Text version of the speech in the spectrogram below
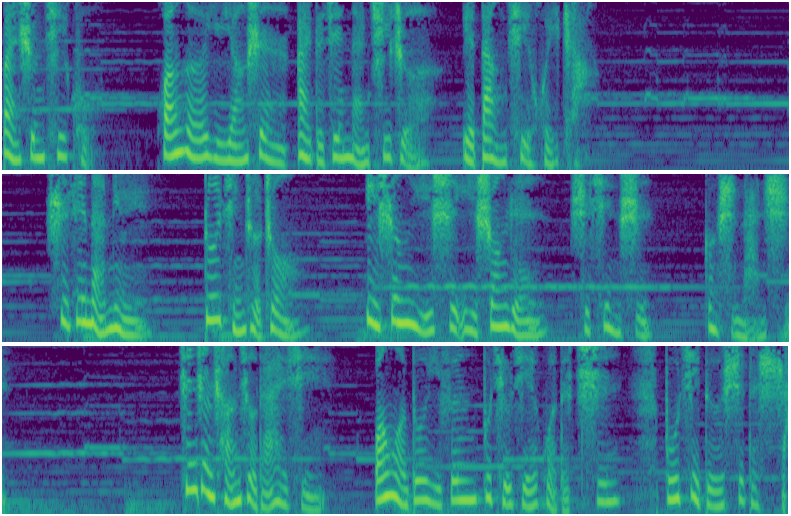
半生凄苦。黄娥与杨慎爱的艰难曲折，也荡气回肠。世间男女，多情者众，一生一世一双人是幸事，更是难事。真正长久的爱情，往往多一分不求结果的痴，不计得失的傻。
